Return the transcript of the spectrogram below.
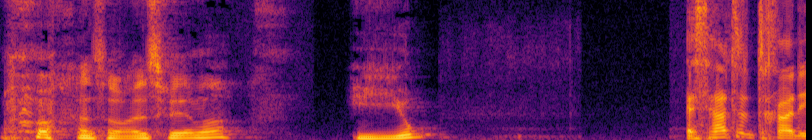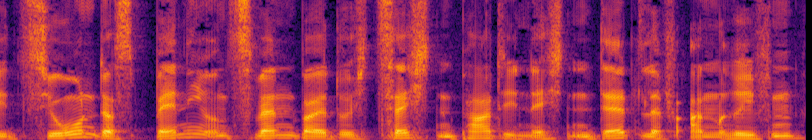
Also alles wie immer. Jo. Es hatte Tradition, dass Benny und Sven bei durchzechten Partynächten Detlef anriefen,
